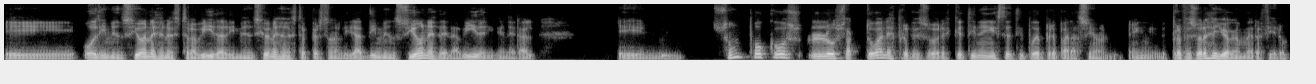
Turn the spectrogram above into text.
eh, o dimensiones de nuestra vida, dimensiones de nuestra personalidad, dimensiones de la vida en general, eh, son pocos los actuales profesores que tienen este tipo de preparación. En, profesores de yoga me refiero.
